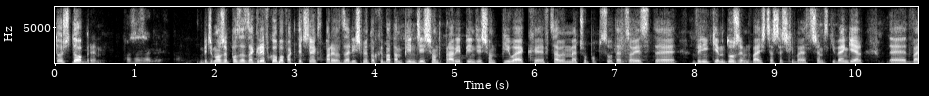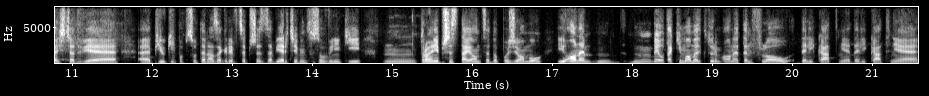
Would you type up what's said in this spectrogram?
dość dobrym. Poza zagrywką. Być może poza zagrywką, bo faktycznie jak sprawdzaliśmy, to chyba tam 50, prawie 50 piłek e, w całym meczu popsute, co jest e, wynikiem dużym. 26 chyba Jastrzębski Węgiel, e, 22 e, piłki popsute na zagrywce przez zawiercie, więc to są wyniki mm, trochę nieprzystające do poziomu i one, był taki moment, w którym one ten flow delikatnie, delikatnie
